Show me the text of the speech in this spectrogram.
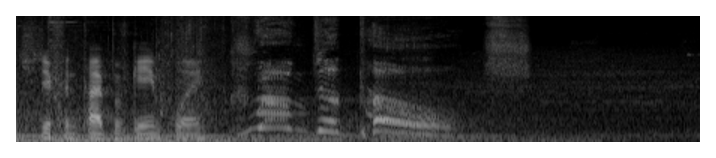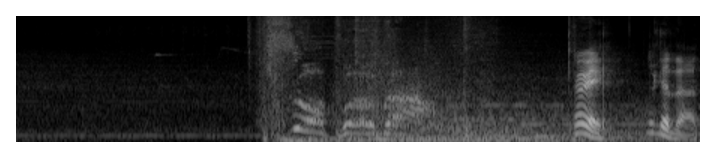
It's a different type of gameplay. Grom the Paunch! Chop! Hey, look at that.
